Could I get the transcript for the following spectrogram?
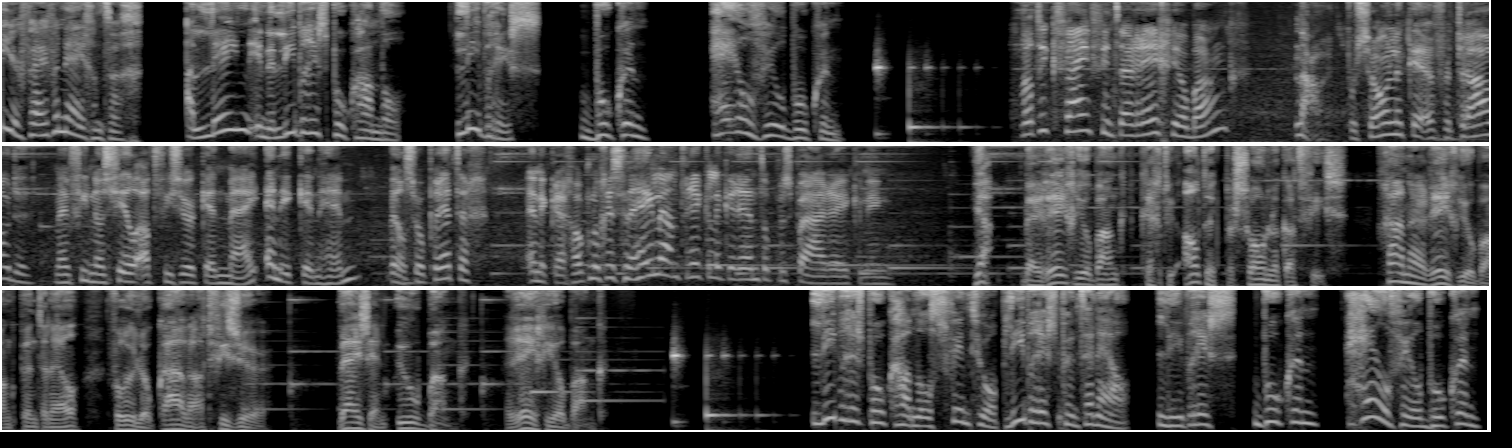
Alleen in de Libris boekhandel. Libris. Boeken. Heel veel boeken. Wat ik fijn vind aan Regiobank? Nou, persoonlijke en vertrouwde. Mijn financieel adviseur kent mij en ik ken hem wel zo prettig. En ik krijg ook nog eens een hele aantrekkelijke rente op mijn spaarrekening. Ja, bij Regiobank krijgt u altijd persoonlijk advies. Ga naar regiobank.nl voor uw lokale adviseur. Wij zijn uw bank. Regiobank. Libris Boekhandels vindt u op Libris.nl. Libris. Boeken. Heel veel boeken.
